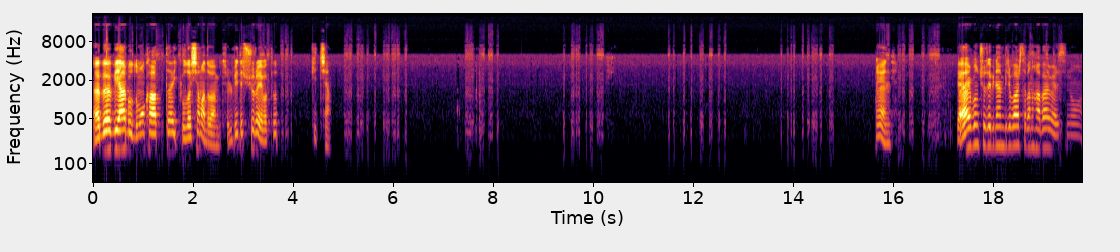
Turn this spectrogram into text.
Böyle bir yer buldum. O kağıtta ulaşamadım ben bir türlü. Bir de şuraya bakıp gideceğim. Yani. Ya eğer bunu çözebilen biri varsa bana haber versin. O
